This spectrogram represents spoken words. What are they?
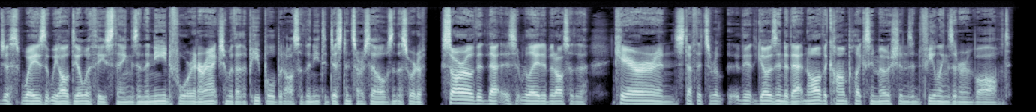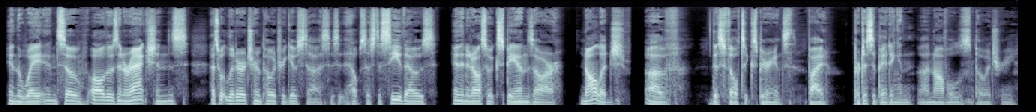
just ways that we all deal with these things and the need for interaction with other people, but also the need to distance ourselves and the sort of sorrow that that is related, but also the care and stuff that's re- that goes into that and all the complex emotions and feelings that are involved in the way. And so all those interactions, that's what literature and poetry gives to us is it helps us to see those. And then it also expands our knowledge of this felt experience by participating in uh, novels, poetry.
